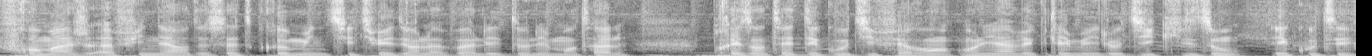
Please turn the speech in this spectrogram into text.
fromage affineur de cette commune située dans la vallée de l'Emmental, présentaient des goûts différents en lien avec les mélodies qu'ils ont écoutées.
